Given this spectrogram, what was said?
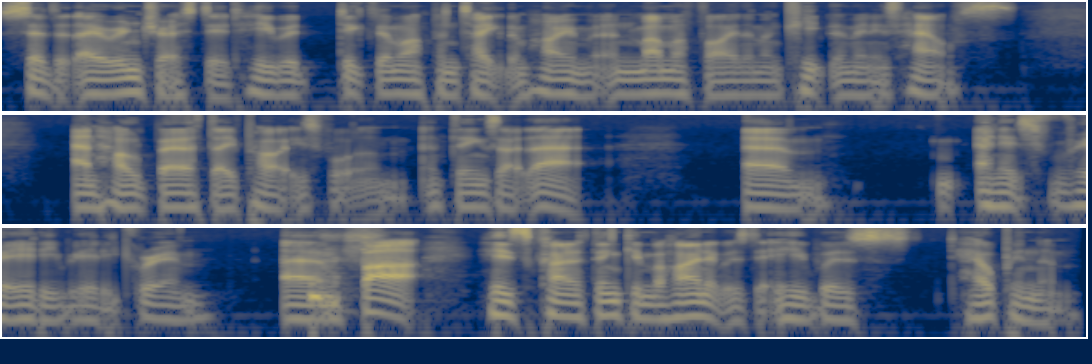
said that they were interested, he would dig them up and take them home and mummify them and keep them in his house and hold birthday parties for them and things like that. Um, and it's really, really grim. Um, but his kind of thinking behind it was that he was helping them.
